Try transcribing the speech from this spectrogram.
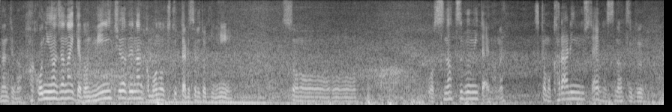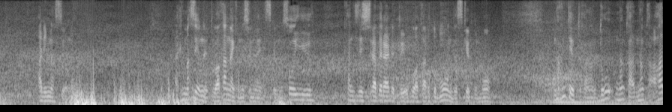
何ていうの箱庭じゃないけどミニチュアでなんか物を作ったりする時にそのこう砂粒みたいなね。しかもカラーリングしたような砂粒。ありますよね。ありますよねって分かんないかもしれないですけどもそういう感じで調べられるとよく分かると思うんですけれども。何て言ったかな。どなんかなんか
